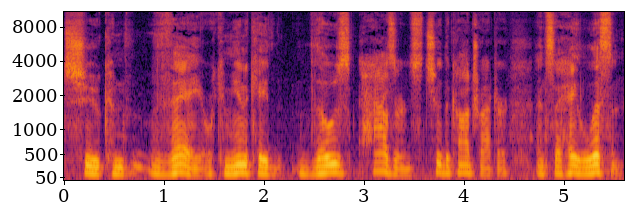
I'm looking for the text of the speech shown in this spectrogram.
to convey or communicate those hazards to the contractor and say, hey, listen,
